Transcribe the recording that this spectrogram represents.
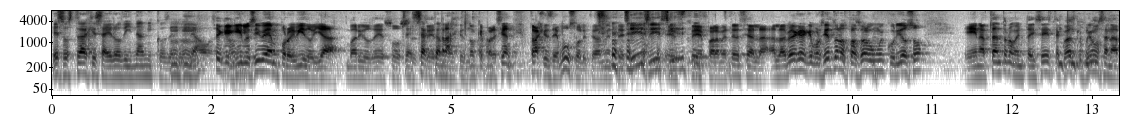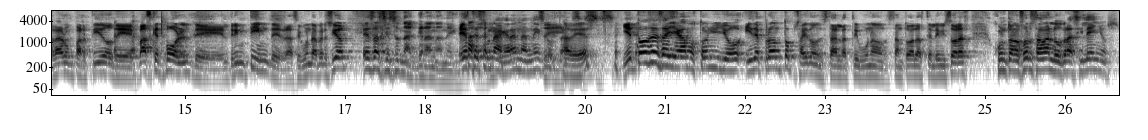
esos trajes aerodinámicos de los uh -huh. de ahora. Sí, que ¿no? inclusive han prohibido ya varios de esos este, trajes, ¿no? Que parecían trajes de buzo, literalmente. sí, sí, sí. Este, para meterse a la, a la alberca, que por cierto nos pasó algo muy curioso. En Atlanta 96, ¿te acuerdas que fuimos a narrar un partido de básquetbol del Dream Team, de la segunda versión? Esa sí es una gran anécdota. Esta es una gran anécdota. Sí, a ver. sí, sí. Y entonces ahí llegamos Toño y yo, y de pronto, pues ahí donde está la tribuna, donde están todas las televisoras, junto a nosotros estaban los brasileños.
